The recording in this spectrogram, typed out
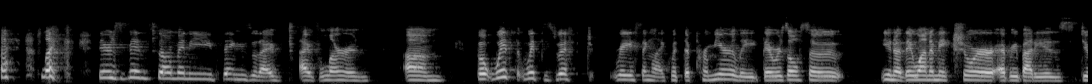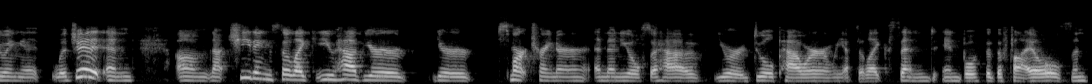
like there's been so many things that I've I've learned. Um, but with with Zwift racing, like with the Premier League, there was also you know they want to make sure everybody is doing it legit and um, not cheating. So like you have your your smart trainer and then you also have your dual power and we have to like send in both of the files. And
